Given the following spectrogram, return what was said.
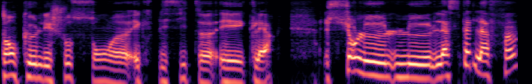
tant que les choses sont euh, explicites euh, et claires. Sur le l'aspect de la fin,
